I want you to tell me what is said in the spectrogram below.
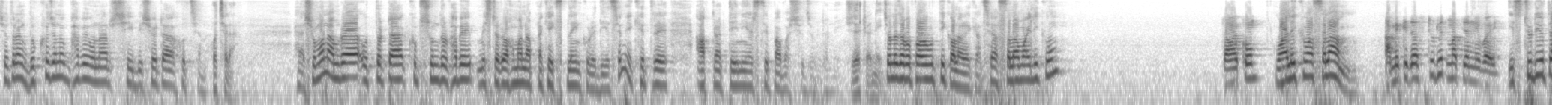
সুতরাং দুঃখজনকভাবে ওনার সেই বিষয়টা হচ্ছে না। হচ্ছে না। হ্যাঁ সুমন আমরা উত্তরটা খুব সুন্দরভাবে মিস্টার রহমান আপনাকে এক্সপ্লেইন করে দিয়েছেন। এক্ষেত্রে আপনার টেন ইয়ার্সে পাওয়ার সুযোগটা নেই। সুযোগটা নেই। চলে যাব পরবর্তী কলারের কাছে। আসসালামু আলাইকুম। সালামালাইকুম ওয়ালাইকুম আসসালাম। আমি কি জাস্ট স্টুডিওতে মাত্র নি ভাই? স্টুডিওতে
